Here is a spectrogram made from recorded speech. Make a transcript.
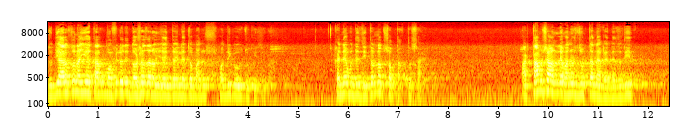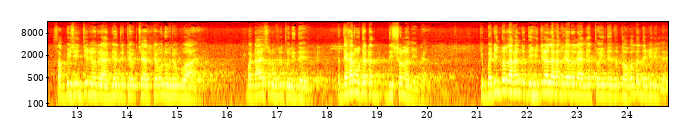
যদি আরও জন আইয় তার মহফিল যদি দশ হাজার হয়ে যায় তাহলে তো মানুষ সদিকে ঝুঁকি যাবা সেখানে মধ্যে জিতর নাথ সব থাকতো চায়। আর থামসা আনলে মানুষ যুক্ত না কেন। যদি ছাব্বিশ ইঞ্চি করে আনিয়ে যদি টে- চেয়ার টেবিলের উপরে বয়, বা ডায়াসের উপরে তুলি দে, তো দেখার মতো একটা দৃশ্য না নি এটা? কি ব্যাটিংটন লাগান যদি, হিজড়া লাগান খেয়ারে আনিয়ে তৈ দে, তো সকলটা দেখি নিলে।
